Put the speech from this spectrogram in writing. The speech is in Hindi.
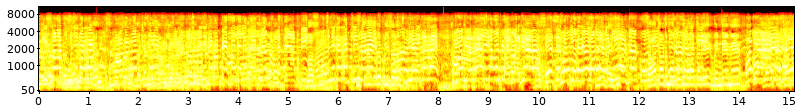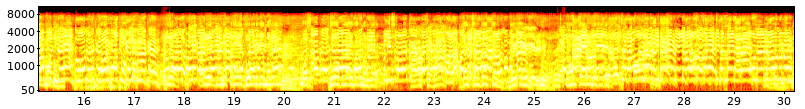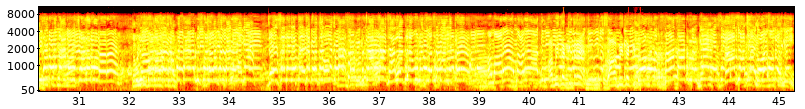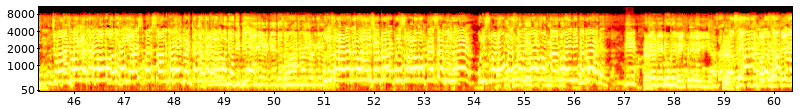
पुलिस वाला कुछ नहीं कर रहा। कुछ नहीं कर रहा है पुलिस वाला? जानकारी कुछ भी नहीं कर रहा। पैसे ले लेते हैं भर लेते हैं आपकी। कुछ नहीं कर रहा पुलिस वाला। पुलिस वाला। कुछ भी नहीं कर रहा। जो मर रहा है सात आठ मौत होगी लगातार एक महीने में। लगातार सात आठ मौत होगी। दो लड़के एक महीने पहले दो लड़के मरे। और दो अब लगातार मर गए पुलिस वाला जंक्शन जंक्शन जंक्शन टाउन से? आ रहे हमारे हमारे आदमी अभी तक कितने? अभी तक कितने? सात आठ मर गए वैसे आज आज में दो मौत होगी। घंटे के अंदर दो मौत होगी। बाईस बाईस साल का एक घंटे के अंदर दो मौत है। के लड़के हैं, ज़्यादा उम्र नहीं है पुलिस वाला कोई नहीं सुन रहा पुलिस वालों को पैसा मिल रहा है। पुलिस वालों को पैसा मिल रहा है वो कार्रवाई नहीं कर रहे। कि ये रेड उड़ी वहीं पड़ी रहेगी ये नशा- ये बात है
